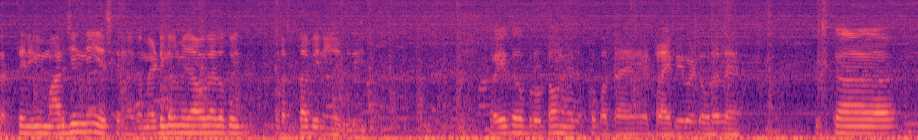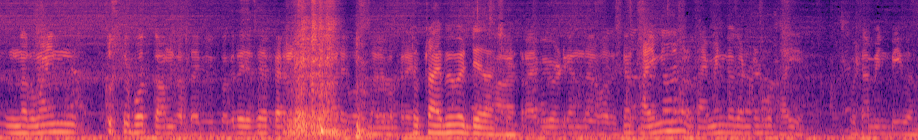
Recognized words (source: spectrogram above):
रखते नहीं मार्जिन नहीं है इसके अंदर। मेडिकल में जाओगे तो कोई रखता भी नहीं है जल्दी और ये तो ब्रोटॉन है सबको पता है ये ट्राइबीवेट ओरल है। इसका नरवाइन उस पर बहुत काम करता है बकरे जैसे पैरालिटिक हमारे बहुत सारे बकरे। तो ट्राइबेट देना हाँ चाहिए। ट्राइबीवेट के अंदर बहुत इसका थाइमिन है ना थाइमिन का कंटेंट वो था ही। है विटामिन बी वन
